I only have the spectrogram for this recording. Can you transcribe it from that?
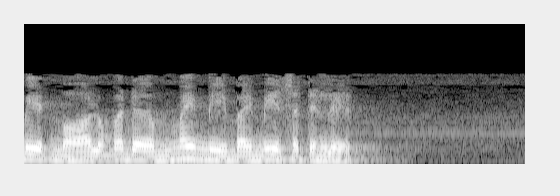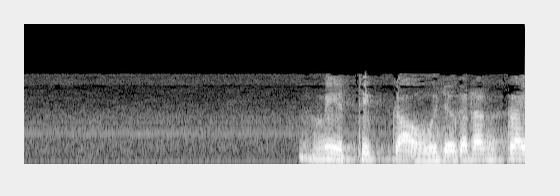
มีดหมอหลวงพ่อเดิมไม่มีใบมีดสเตนเลส มีดที่เก่าจนกระทั่งใกล้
